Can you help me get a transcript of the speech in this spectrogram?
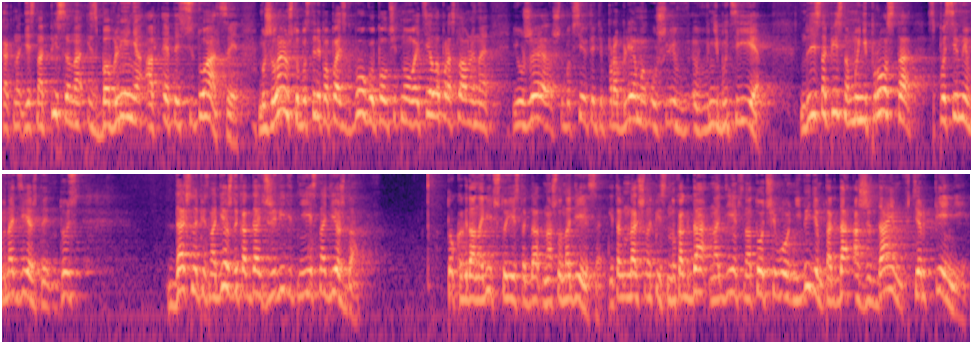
как здесь написано, избавления от этой ситуации. Мы желаем, чтобы быстрее попасть к Богу, получить новое тело прославленное, и уже, чтобы все вот эти проблемы ушли в, в небытие. Но здесь написано, мы не просто спасены в надежде. То есть, дальше написано, надежда, когда же видит, не есть надежда. То, когда она видит, что есть, тогда на что надеяться. И так дальше написано, но когда надеемся на то, чего не видим, тогда ожидаем в терпении.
